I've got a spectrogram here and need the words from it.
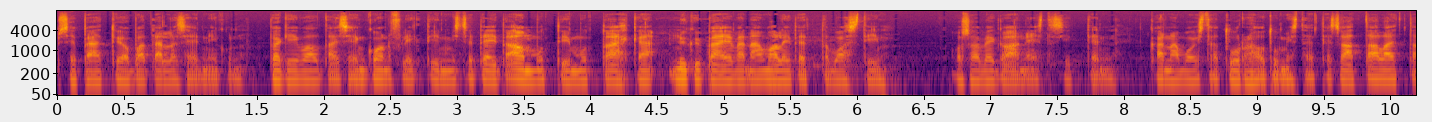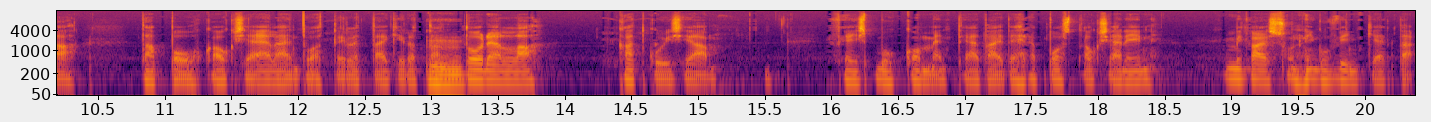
se päättyi jopa tällaiseen niin kuin väkivaltaiseen konfliktiin, missä teitä ammuttiin, mutta ehkä nykypäivänä valitettavasti osa vegaaneista sitten kanavoista turhautumista, että saattaa laittaa tappouhkauksia eläintuotteille tai kirjoittaa mm. todella katkuisia Facebook-kommentteja tai tehdä postauksia, niin mikä olisi sun niin kuin vinkki, että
